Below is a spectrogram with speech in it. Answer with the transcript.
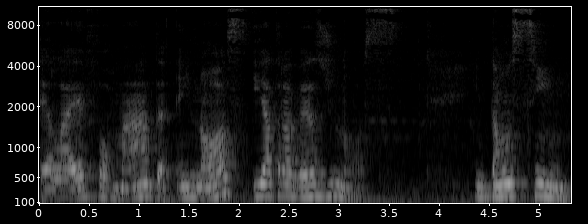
ela é formada em nós e através de nós. Então, assim,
